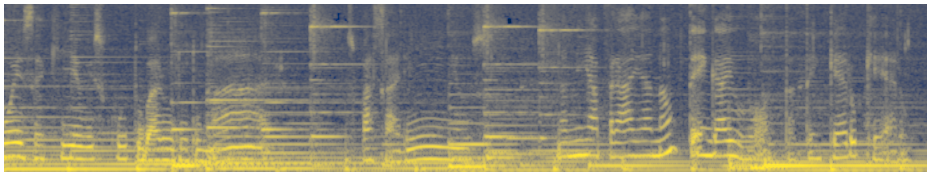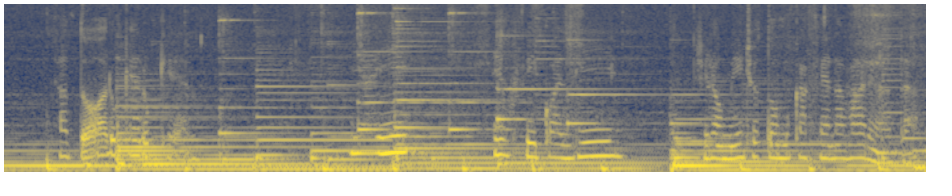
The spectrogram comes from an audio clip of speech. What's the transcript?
coisa que eu escuto o barulho do mar, os passarinhos. Na minha praia não tem gaivota, tem quero-quero. Adoro quero-quero. E aí eu fico ali, geralmente eu tomo café na varanda.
